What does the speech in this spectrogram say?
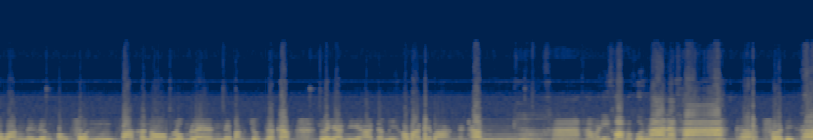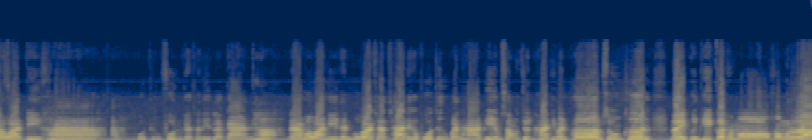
ระวังในเรื่องของฝนฟ้าขนองลมแรงในบางจุดนะครับ ระยะนี้อาจจะมีเข้ามาได้บ้างนะครับอืมค่ะค่ะค่ะ วันนี้ขอบพระคุณมากนะคะครับ สวัสดีครับ สวัสดีค่ะสวัสดีค่ะอะ พูดถึงฝุ่นกันชนิดละกันค่ะนะเมื่อวานนี้ท่านผู้ว่าชัดชาตินี่ก็พูดถึงปัญหา PM 2.5 ที่มันเพิ่มสูงขึ้นในพื้นที่กทมของเรา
